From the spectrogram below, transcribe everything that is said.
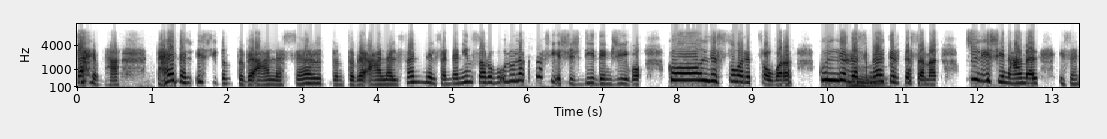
فهمها هذا الإشي بنطبق على السرد بنطبق على الفن. الفنانين صاروا بيقولوا لك ما في إشي جديد نجيبه. كل الصور تصورت كل الرسمات ارتسمت كل إشي انعمل. إذا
